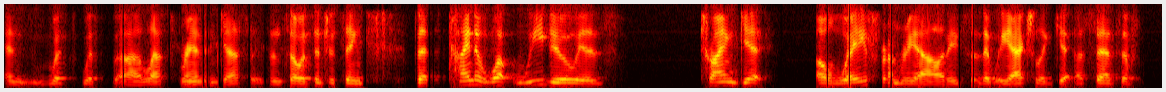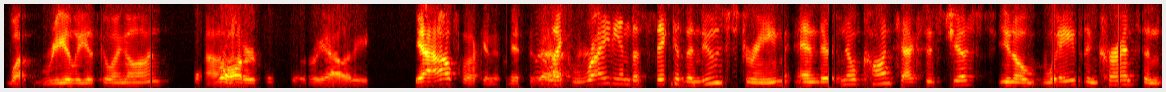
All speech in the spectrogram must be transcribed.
and with with uh, less random guesses. And so it's interesting that kind of what we do is try and get away from reality so that we actually get a sense of what really is going on. Um, broader picture of reality. Yeah, I'll fucking admit to that. like right in the thick of the news stream, and there's no context. It's just you know waves and currents, and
